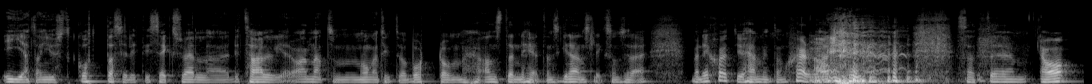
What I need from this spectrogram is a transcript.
i att han just gottade sig lite i sexuella detaljer och annat som många tyckte var bortom anständighetens gräns. Liksom sådär. Men det sköter ju Hamilton själv. Ja. så att, eh, ja.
